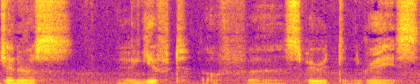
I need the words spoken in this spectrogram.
generous gift of uh, spirit and grace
